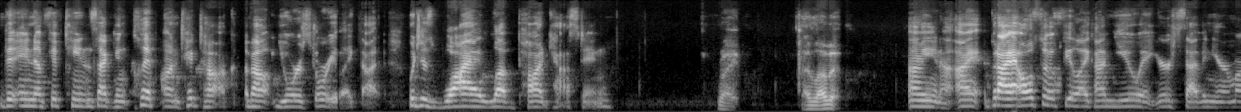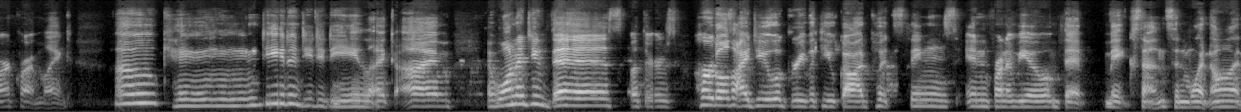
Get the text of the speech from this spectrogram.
that in a 15 second clip on TikTok about your story like that, which is why I love podcasting. Right. I love it. I mean, I, but I also feel like I'm you at your seven year mark where I'm like, okay, dee dee dee dee, like I'm, I want to do this, but there's hurdles. I do agree with you. God puts things in front of you that make sense and whatnot.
